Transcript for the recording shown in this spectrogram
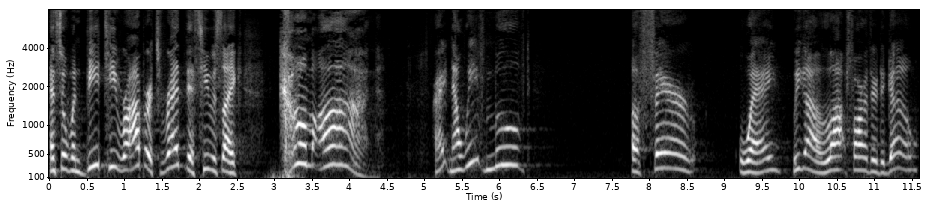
And so when B.T. Roberts read this, he was like, come on. Right? Now we've moved a fair way. We got a lot farther to go.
